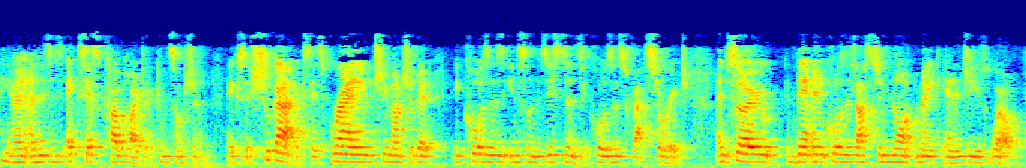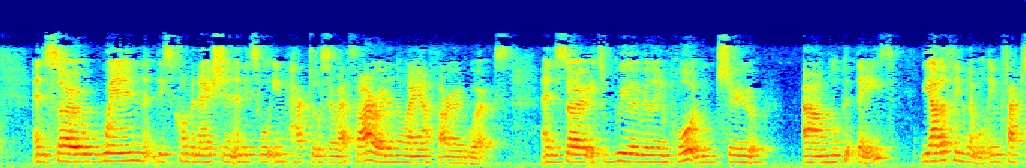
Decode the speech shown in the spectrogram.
Yeah, and this is excess carbohydrate consumption, excess sugar, excess grain, too much of it. It causes insulin resistance, it causes fat storage. And so then it causes us to not make energy as well. And so when this combination, and this will impact also our thyroid and the way our thyroid works. And so it's really, really important to um, look at these the other thing that will impact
